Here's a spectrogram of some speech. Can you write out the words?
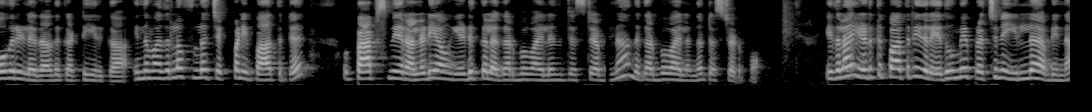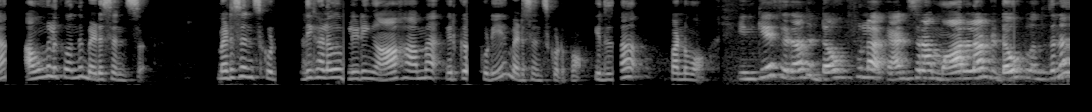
ஓவரியில் ஏதாவது கட்டி இருக்கா? இந்த மாதிரிலாம் ஃபுல்லாக செக் பண்ணி பார்த்துட்டு பேப்ஸ்மியர் ஆல்ரெடி அவங்க எடுக்கலை கர்ப்பவாயிலேருந்து டெஸ்ட் அப்படின்னா அந்த கர்ப்பவாயிலேருந்து டெஸ்ட் எடுப்போம். இதெல்லாம் எடுத்து பார்த்துட்டு இதில் எதுவுமே பிரச்சனை இல்லை அப்படின்னா அவங்களுக்கு வந்து மெடிசன்ஸ் மெடிசன்ஸ் கொடு அதிக அளவு ப்ளீடிங் ஆகாமல் இருக்கக்கூடிய மெடிசன்ஸ் கொடுப்போம். இதுதான் பண்ணுவோம். இன்கேஸ் ஏதாவது டவுட்ஃபுல்லாக கேன்சராக மாறலான்ற டவுட் வந்ததுன்னா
